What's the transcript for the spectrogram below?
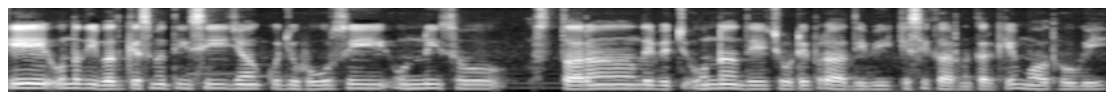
ਇਹ ਉਹਨਾਂ ਦੀ ਬਦਕਿਸਮਤੀ ਸੀ ਜਾਂ ਕੁਝ ਹੋਰ ਸੀ 1917 ਦੇ ਵਿੱਚ ਉਹਨਾਂ ਦੇ ਛੋਟੇ ਭਰਾ ਦੀ ਵੀ ਕਿਸੇ ਕਾਰਨ ਕਰਕੇ ਮੌਤ ਹੋ ਗਈ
